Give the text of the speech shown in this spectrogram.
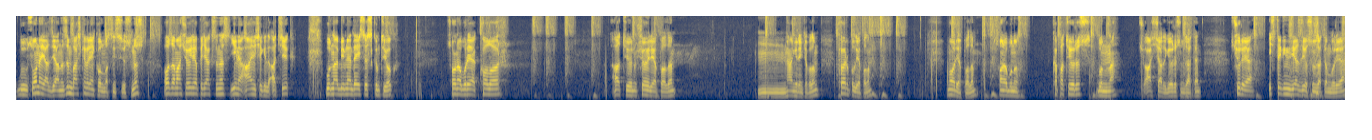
bu sonra yazacağınızın başka bir renk olmasını istiyorsunuz. O zaman şöyle yapacaksınız. Yine aynı şekilde açık. Bunlar birbirine değişse sıkıntı yok. Sonra buraya color atıyorum şöyle yapalım. Hmm, hangi renk yapalım? Purple yapalım. Mor yapalım. Sonra bunu kapatıyoruz bununla. Şu aşağıda görürsünüz zaten. Şuraya istediğinizi yazıyorsunuz zaten buraya.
